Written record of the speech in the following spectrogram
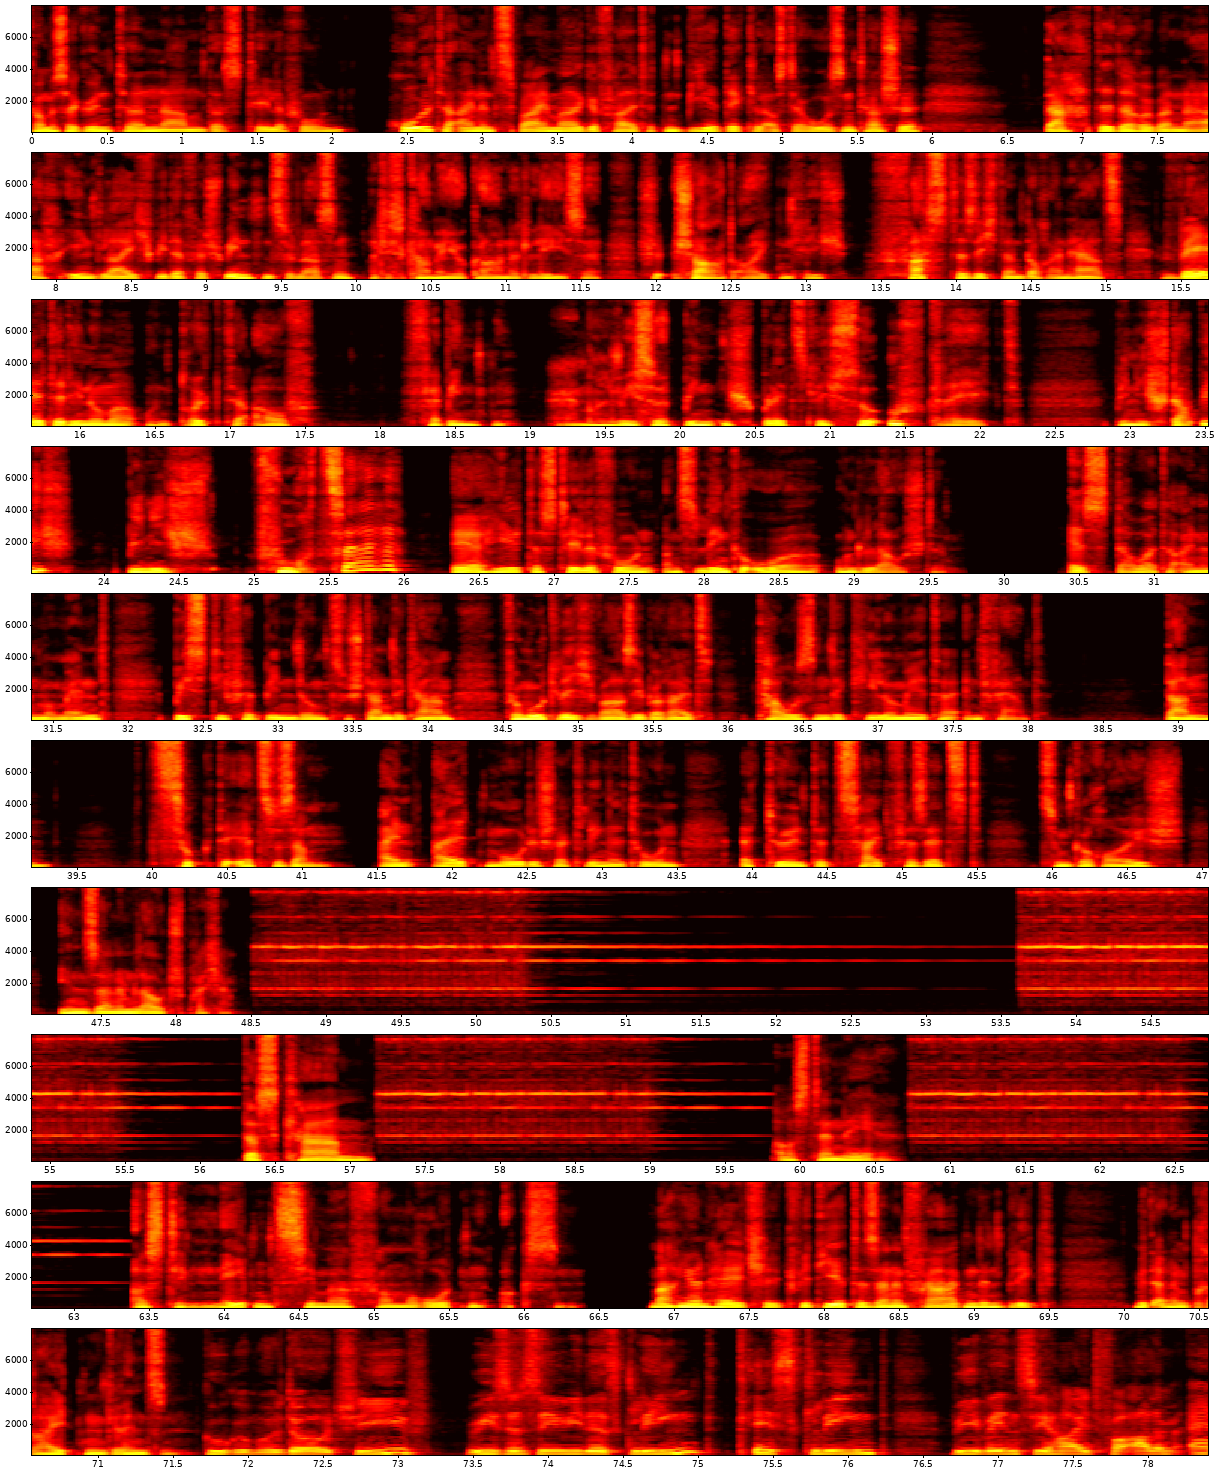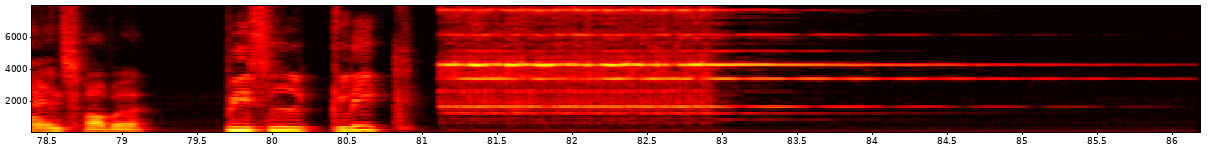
Kommissar Günther nahm das Telefon, holte einen zweimal gefalteten Bierdeckel aus der Hosentasche, dachte darüber nach, ihn gleich wieder verschwinden zu lassen. Das kann man ja gar nicht lesen. Sch schad eigentlich. Fasste sich dann doch ein Herz, wählte die Nummer und drückte auf Verbinden. Mal, wieso bin ich plötzlich so aufgeregt? Bin ich stappig? Bin ich furchzäh? Er hielt das Telefon ans linke Ohr und lauschte. Es dauerte einen Moment, bis die Verbindung zustande kam, vermutlich war sie bereits tausende Kilometer entfernt. Dann zuckte er zusammen. Ein altmodischer Klingelton ertönte zeitversetzt zum Geräusch in seinem Lautsprecher. Das kam aus der Nähe. Aus dem Nebenzimmer vom Roten Ochsen. Marion Helche quittierte seinen fragenden Blick mit einem breiten Grinsen. Guck mal dort, Chief. Wissen Sie, wie das klingt? Das klingt, wie wenn Sie heut vor allem eins haben. Bissel Glück.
